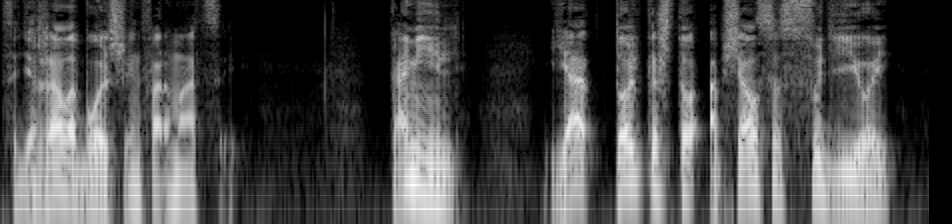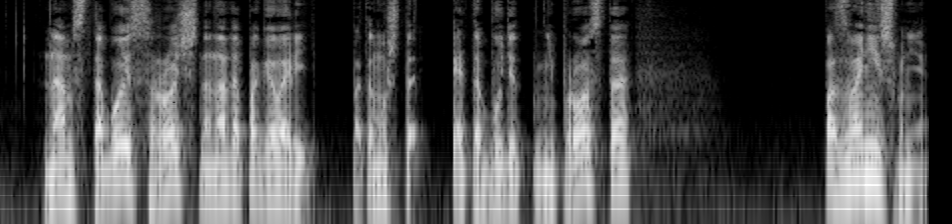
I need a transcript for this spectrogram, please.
содержало больше информации. «Камиль, я только что общался с судьей. Нам с тобой срочно надо поговорить, потому что это будет непросто. Позвонишь мне?»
